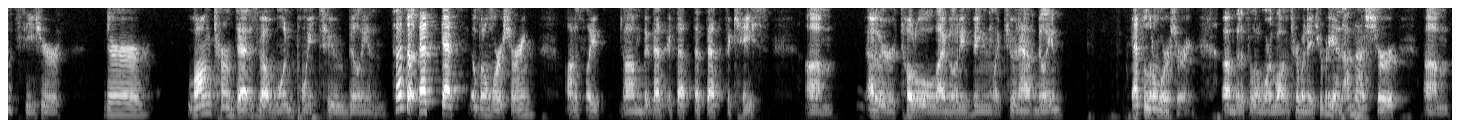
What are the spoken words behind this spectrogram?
let's see here. Their long-term debt is about 1.2 billion. So that's a, that's that's a little more assuring, honestly. Um, that, that if that's that that's the case, um, out of their total liabilities being like two and a half billion, that's a little more assuring. Um, that it's a little more long-term in nature. But again, I'm not sure um,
